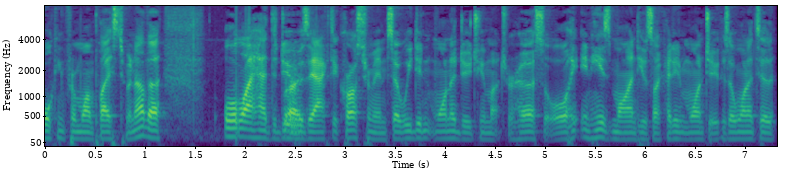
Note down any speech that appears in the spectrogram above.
walking from one place to another. All I had to do Right. was act across from him, so we didn't want to do too much rehearsal. Or in his mind, he was like, I didn't want to because I wanted to,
